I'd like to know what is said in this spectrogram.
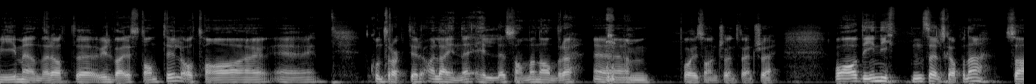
vi mener at eh, vil være i stand til å ta eh, kontrakter alene eller sammen med andre eh, på en sånn joint venture. Og av de 19 selskapene så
